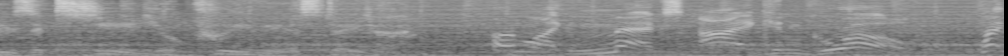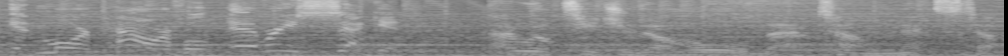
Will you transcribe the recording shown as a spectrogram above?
Abilities exceed your previous data. Unlike mechs, I can grow. I get more powerful every second. I will teach you to hold that tongue next time.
